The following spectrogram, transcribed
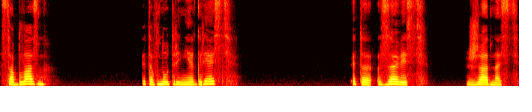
соблазн, это внутренняя грязь, это зависть, жадность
